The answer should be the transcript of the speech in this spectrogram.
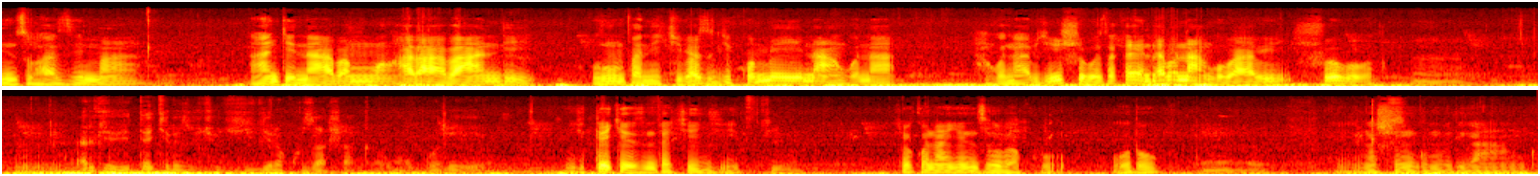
inzu hazima nanjye nabamo hari abandi urumva ni ikibazo gikomeye ntabwo na ntabwo nabyishoboza kandi nabo ntabwo babishobora Mm. ariko icyo gitekerezo cyo kigira ko uzashaka umugore? Igitekerezo ndakigira. Cy'uko nanjye nzubaka urugo. Mm. eh, nkashinga umuryango.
